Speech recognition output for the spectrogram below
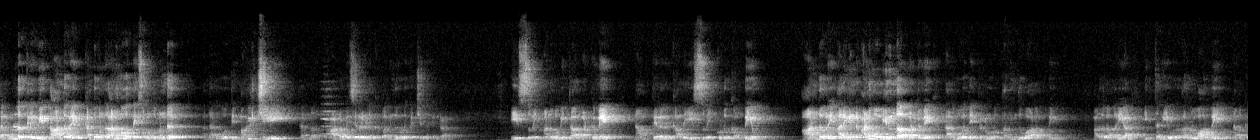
தன் உள்ளத்தில் உயிர்த்த ஆண்டவரை கண்டு கொண்ட அனுபவத்தை சுமந்து கொண்டு அந்த அனுபவத்தின் மகிழ்ச்சியை தன் ஆண்டவரை சிறர்களுக்கு பகிர்ந்து கொடுக்க செல்லுகின்றார். இயேசுவை அனுபவித்தால் மட்டுமே நாம் பிறருக்கு அந்த இயேசுவை கொடுக்க முடியும். ஆண்டவரை அறிகின்ற அனுபவம் இருந்தால் மட்டுமே அந்த அனுபவத்தை பிறரோடு பகிர்ந்து வாழ முடியும். மகள மரியா இத்தகைய ஒரு அருள் வாழ்வை நமக்கு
